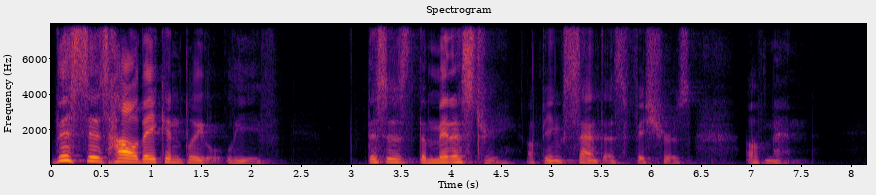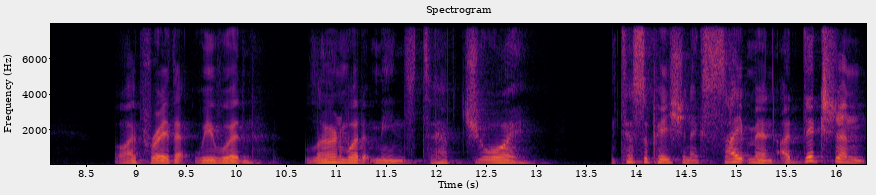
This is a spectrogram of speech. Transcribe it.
This is how they can believe. This is the ministry of being sent as fishers of men. Oh, I pray that we would learn what it means to have joy, anticipation, excitement, addiction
